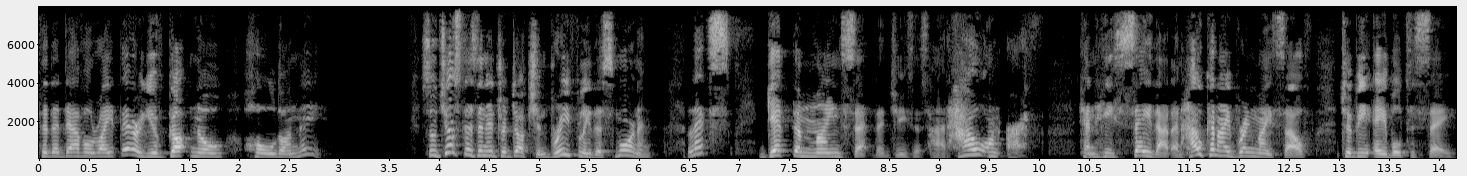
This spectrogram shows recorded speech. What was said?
to the devil right there. You've got no hold on me. So just as an introduction, briefly this morning, let's get the mindset that Jesus had. How on earth can he say that? And how can I bring myself to be able to say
